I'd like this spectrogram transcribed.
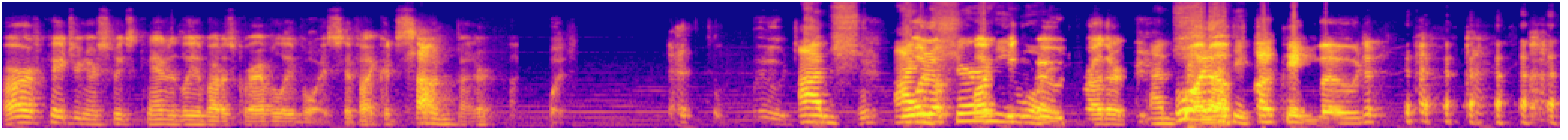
RFK Jr. speaks candidly about his gravelly voice. If I could sound better, I would. Mood. I'm sh- I'm what a sure fucking mood, brother. I'm What sure a he- fucking mood.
